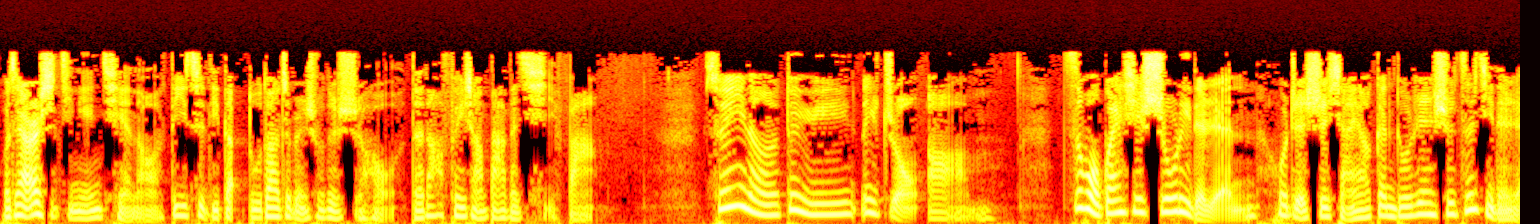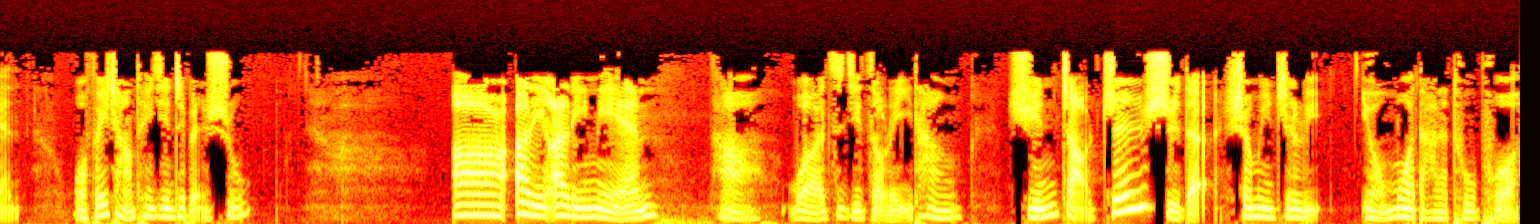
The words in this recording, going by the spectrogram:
我在二十几年前哦，第一次读到读到这本书的时候，得到非常大的启发。所以呢，对于那种啊自我关系梳理的人，或者是想要更多认识自己的人，我非常推荐这本书。啊，二零二零年，啊，我自己走了一趟寻找真实的生命之旅，有莫大的突破。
